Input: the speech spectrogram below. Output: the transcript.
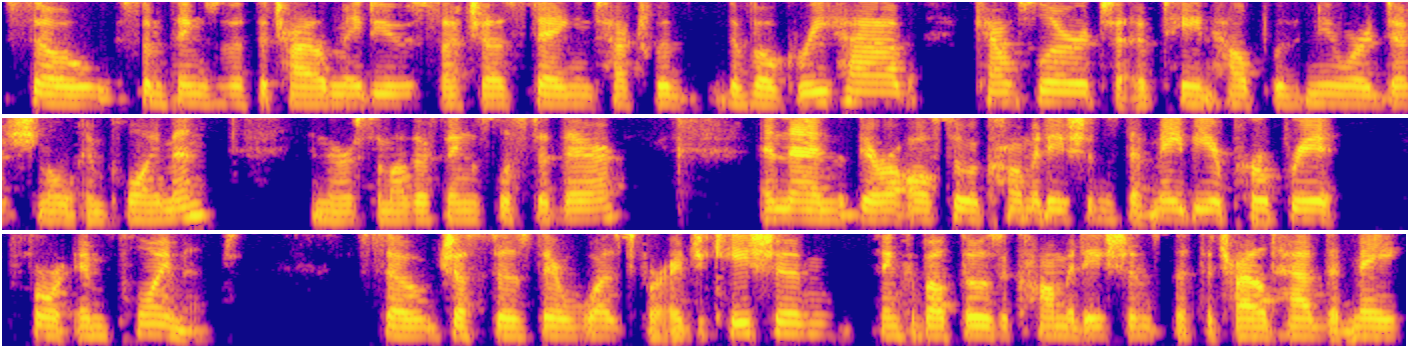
So some things that the child may do, such as staying in touch with the VOC rehab counselor to obtain help with new or additional employment. And there are some other things listed there. And then there are also accommodations that may be appropriate for employment. So just as there was for education, think about those accommodations that the child had that may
